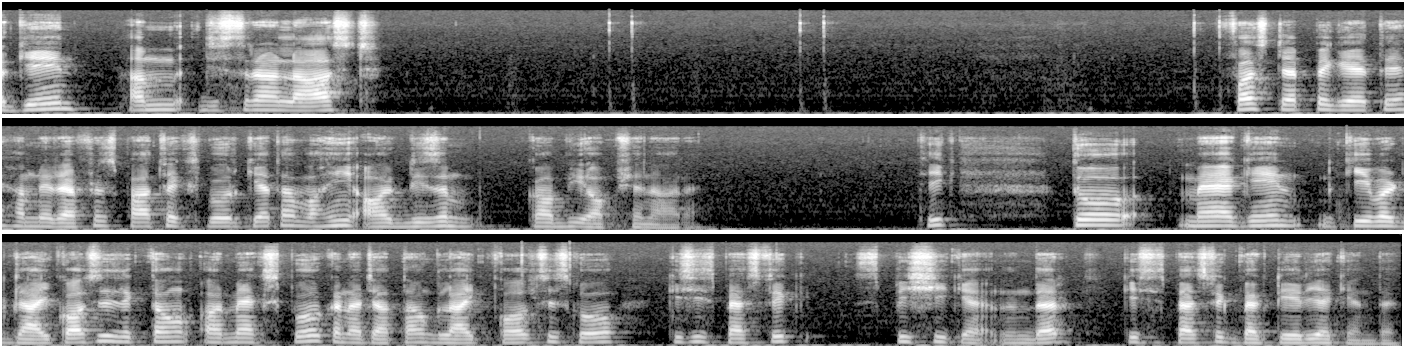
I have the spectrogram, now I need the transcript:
अगेन हम जिस तरह लास्ट फ़र्स्ट स्टेप पे गए थे, हमने रेफरेंस पाथ एक्सप्लोर किया था, वहीं ऑर्गेनिज्म का भी ऑप्शन आ रहा है। ठीक? तो मैं अगेन कीवर्ड ग्लाइकोसिस लिखता हूँ और मैं एक्सप्लोर करना चाहता हूँ ग्लाइकोसिस को किसी स्पेसिफिक स्पीशी के अंदर, किसी स्पेसिफिक बैक्टीरिया के अंदर,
